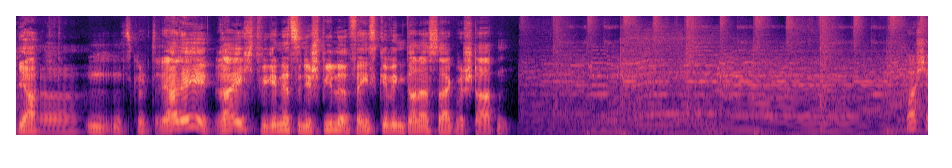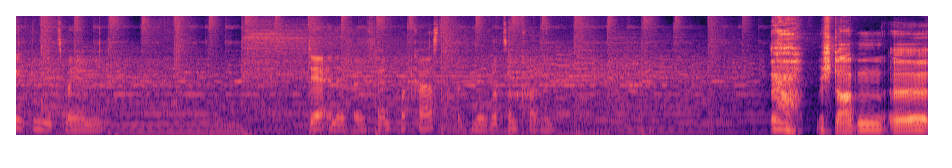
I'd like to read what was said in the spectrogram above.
Ja, ein, ein Skript. Ja, nee, reicht. Wir gehen jetzt in die Spiele. Thanksgiving Donnerstag, wir starten. Washington meets Miami. Der NFL-Fan-Podcast mit Moritz und Colin. Ja, wir starten äh,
